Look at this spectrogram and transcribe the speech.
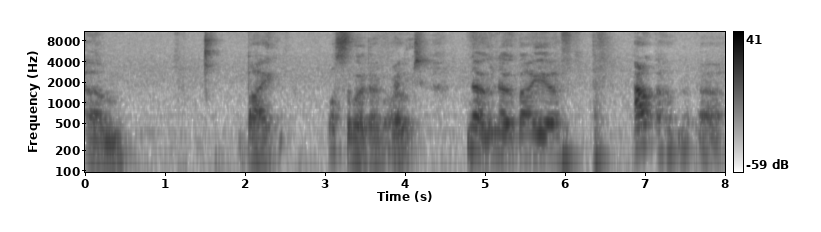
Um, by what's the word I? Wrote. No, no, by uh, out, uh, uh,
